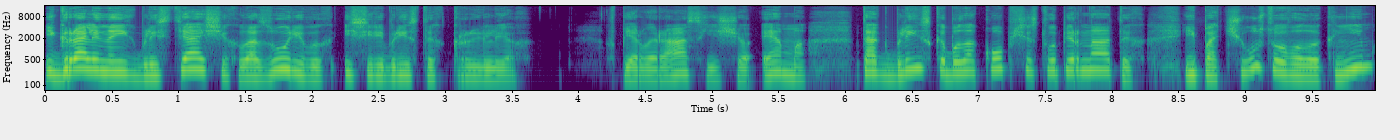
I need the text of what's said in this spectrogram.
играли на их блестящих, лазуревых и серебристых крыльях. В первый раз еще Эмма так близко была к обществу пернатых и почувствовала к ним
